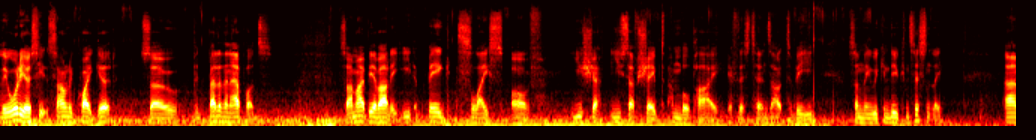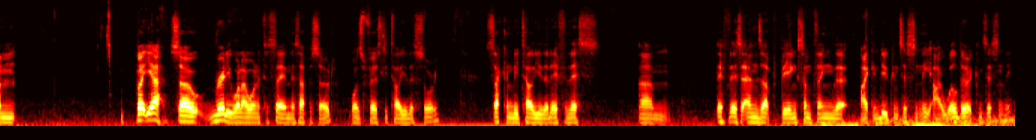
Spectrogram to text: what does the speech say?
the audio sounded quite good, so better than AirPods. So I might be about to eat a big slice of Yusuf shaped humble pie if this turns out to be something we can do consistently. Um, but yeah, so really what I wanted to say in this episode was firstly tell you this story, secondly tell you that if this um, if this ends up being something that I can do consistently, I will do it consistently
